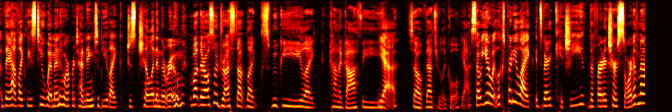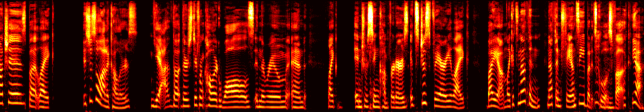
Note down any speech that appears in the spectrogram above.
They have like these two women who are pretending to be like just chilling in the room. but they're also dressed up like spooky, like kind of gothy. Yeah. So that's really cool. Yeah. So, you know, it looks pretty like it's very kitschy. The furniture sort of matches, but like, It's just a lot of colors. yeah, the, there's different colored walls in the room and like interesting comforters. It's just very like, bam. Like, it's nothing, nothing fancy, but it's cool as fuck. Yeah.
